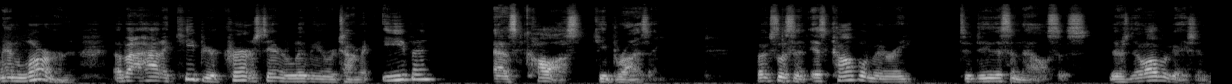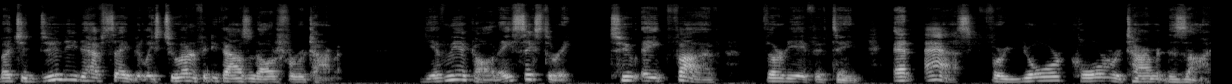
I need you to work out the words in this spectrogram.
And learn about how to keep your current standard of living in retirement even as costs keep rising. Folks, listen, it's complimentary to do this analysis. There's no obligation, but you do need to have saved at least $250,000 for retirement. Give me a call at 863 285 3815 and ask for your core retirement design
